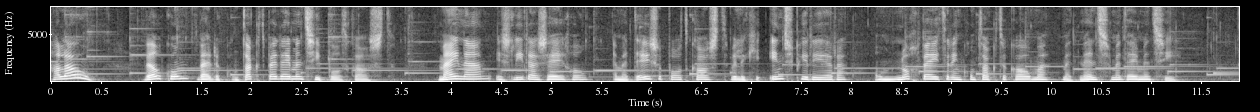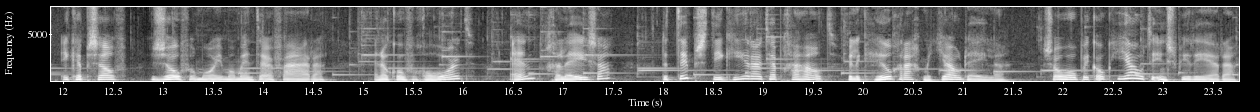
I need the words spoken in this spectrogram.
hallo. Welkom bij de Contact bij Dementie podcast. Mijn naam is Lida Zegel en met deze podcast wil ik je inspireren om nog beter in contact te komen met mensen met dementie. Ik heb zelf zoveel mooie momenten ervaren en ook over gehoord en gelezen. De tips die ik hieruit heb gehaald wil ik heel graag met jou delen. Zo hoop ik ook jou te inspireren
